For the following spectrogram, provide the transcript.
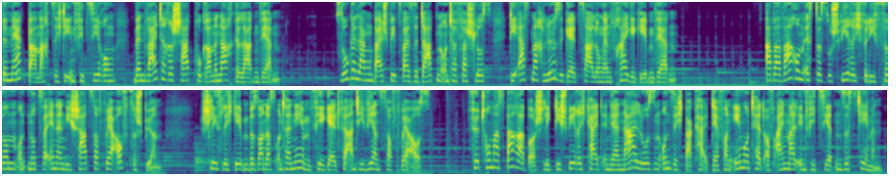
Bemerkbar macht sich die Infizierung, wenn weitere Schadprogramme nachgeladen werden. So gelangen beispielsweise Daten unter Verschluss, die erst nach Lösegeldzahlungen freigegeben werden. Aber warum ist es so schwierig für die Firmen und Nutzerinnen, die Schadsoftware aufzuspüren? Schließlich geben besonders Unternehmen viel Geld für Antivirensoftware aus. Für Thomas Barabosch liegt die Schwierigkeit in der nahelosen Unsichtbarkeit der von Emotet auf einmal infizierten Systemen.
